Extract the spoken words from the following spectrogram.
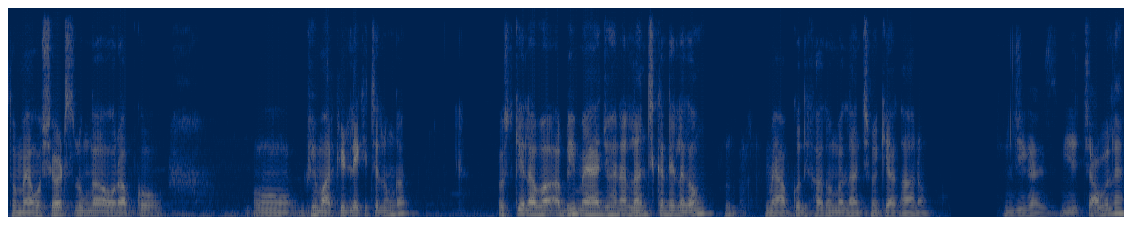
तो मैं वो शर्ट्स लूँगा और आपको भी मार्केट लेके चलूँगा। उसके अलावा अभी मैं जो है ना लंच करने लगा हूँ। मैं आपको दिखाता हूँ मैं लंच में क्या खा रहा हूँ। जी गाइस ये चावल है,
